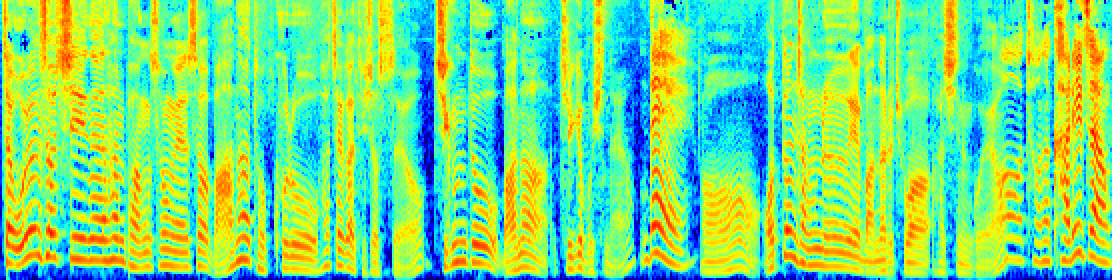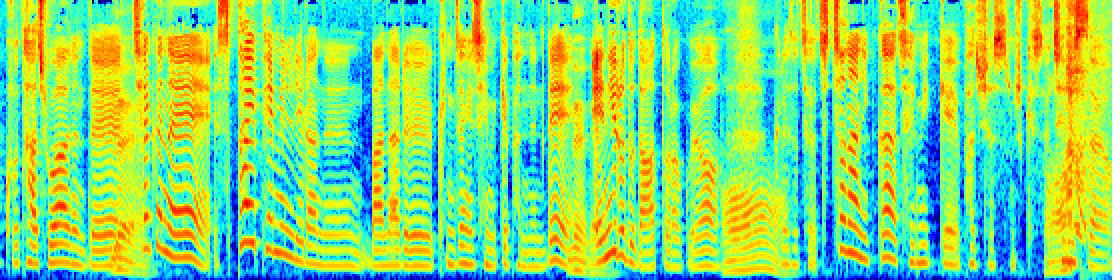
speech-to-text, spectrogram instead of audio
자, 오연서 씨는 한 방송에서 만화 덕후로 화제가 되셨어요. 지금도 만화 즐겨 보시나요? 네. 어, 어떤 장르의 만화를 좋아하시는 거예요? 어, 저는 가리지 않고 다 좋아하는데 네. 최근에 스파이 패밀리라는 만화를 굉장히 재밌게 봤는데 네네. 애니로도 나왔더라고요. 어. 그래서 제가 추천하니까 재밌게 봐주셨으면 좋겠어요. 재밌어요.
